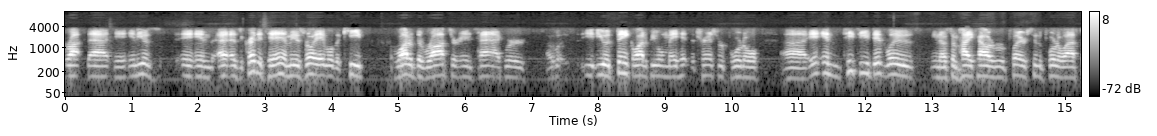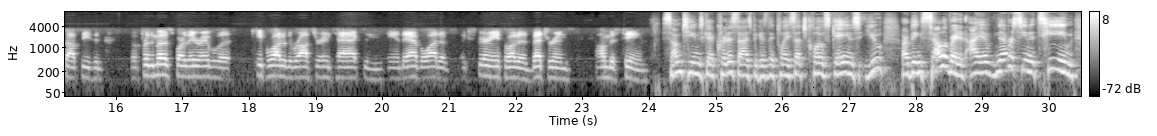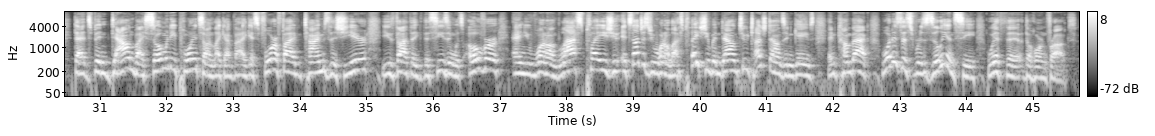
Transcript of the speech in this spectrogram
brought that. And, and he was, and as a credit to him, he was really able to keep a lot of the roster intact. Where uh, you, you would think a lot of people may hit the transfer portal, uh, and, and TCU did lose, you know, some high caliber players to the portal last offseason. But for the most part, they were able to keep a lot of the roster intact, and, and they have a lot of experience, a lot of veterans on this team. Some teams get criticized because they play such close games. You are being celebrated. I have never seen a team that's been down by so many points on, like, I guess, four or five times this year. You thought that the season was over and you won on last plays. You, it's not just you won on last plays, you've been down two touchdowns in games and come back. What is this resiliency with the, the Horned Frogs?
